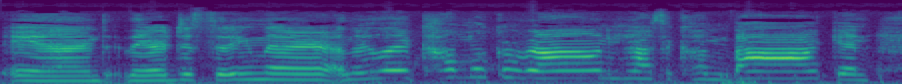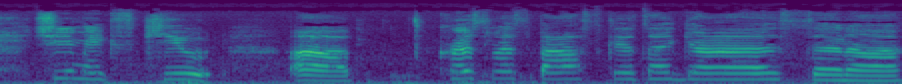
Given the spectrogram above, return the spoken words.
and they're just sitting there and they're like come look around you have to come back. And she makes cute uh, christmas baskets i guess. And uh,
